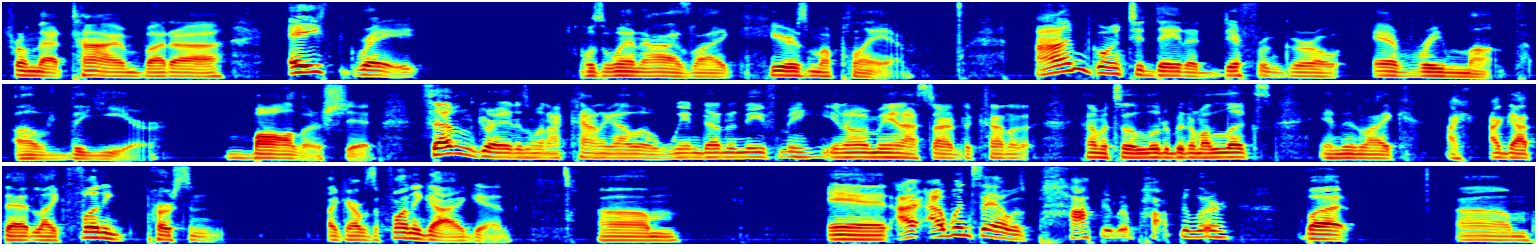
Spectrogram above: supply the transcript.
from that time. But uh, eighth grade was when I was like, here's my plan. I'm going to date a different girl every month of the year baller shit. Seventh grade is when I kind of got a little wind underneath me. You know what I mean? I started to kind of come into a little bit of my looks, and then like I I got that like funny person, like I was a funny guy again. Um, and I I wouldn't say I was popular popular, but um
